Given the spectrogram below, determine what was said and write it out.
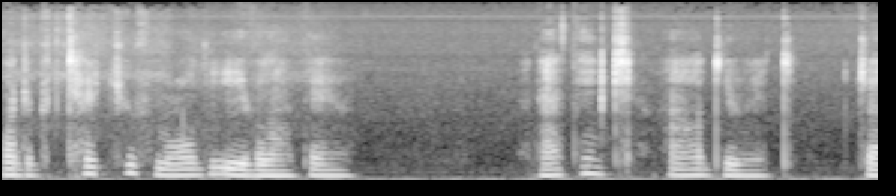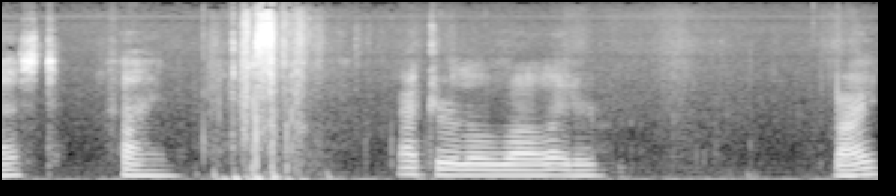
Want to protect you from all the evil out there. And I think I'll do it just fine. After a little while later, Mike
